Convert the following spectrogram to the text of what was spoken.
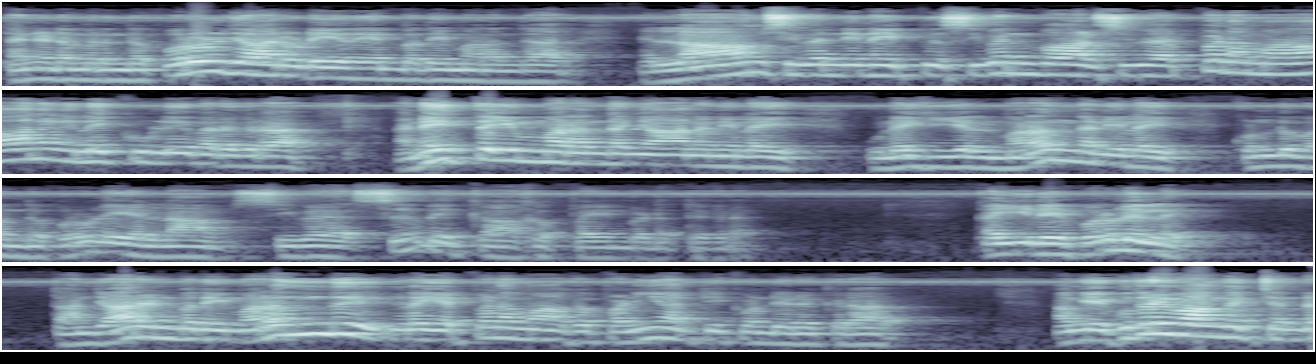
தன்னிடம் இருந்த பொருள் யாருடையது என்பதை மறந்தார். எல்லாம் சிவன் நினைப்பு சிவன்பால் சிவ அர்ப்பணமான நிலைக்குள்ளே வருகிறார். அனைத்தையும் மறந்த ஞான நிலை உலகியல் மறந்த நிலை கொண்டு வந்த பொருளை எல்லாம் சிவ சேவைக்காக பயன்படுத்துகிறார். கையிலே பொருள் இல்லை. தான் யார் என்பதை மறந்து இறை அர்ப்பணமாக பணியாற்றி கொண்டிருக்கிறார். அங்கே குதிரை வாங்கச் சென்ற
